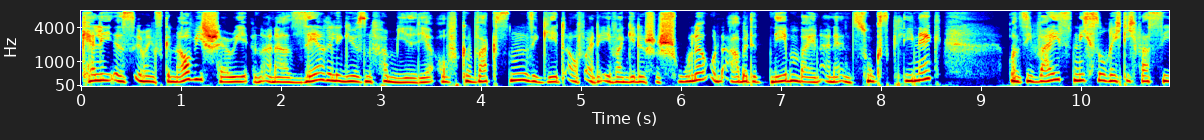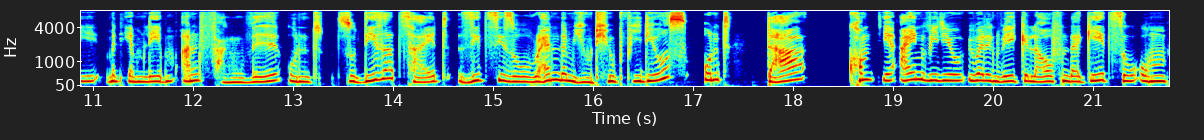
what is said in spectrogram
Kelly ist übrigens genau wie Sherry in einer sehr religiösen Familie aufgewachsen. Sie geht auf eine evangelische Schule und arbeitet nebenbei in einer Entzugsklinik. Und sie weiß nicht so richtig, was sie mit ihrem Leben anfangen will. Und zu dieser Zeit sieht sie so random YouTube-Videos und da kommt ihr ein Video über den Weg gelaufen. Da geht's so um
